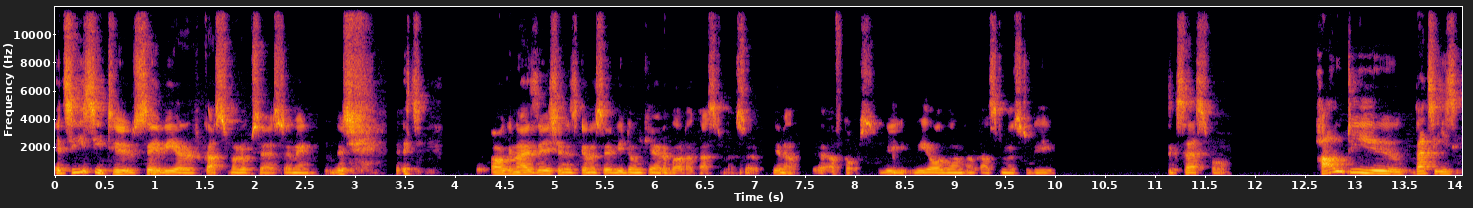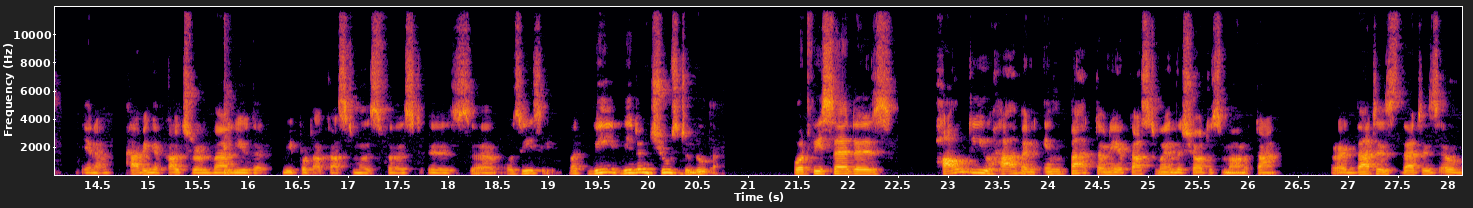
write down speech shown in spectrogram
It's easy to say we are customer obsessed. I mean, which organization is going to say we don't care about our customers. So, you know, of course, we, we all want our customers to be successful. How do you, that's easy, you know, having a cultural value that we put our customers first is, uh, was easy, but we, we didn't choose to do that. What we said is, how do you have an impact on your customer in the shortest amount of time, right? That is, that is a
